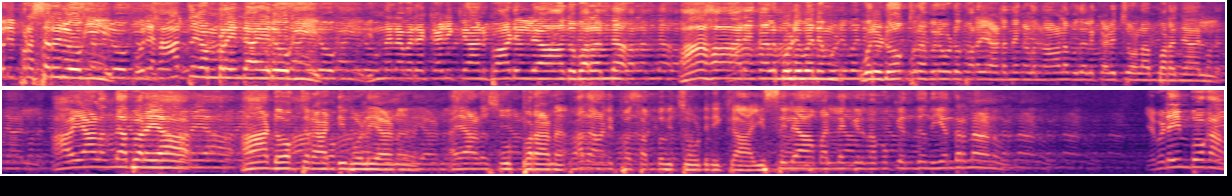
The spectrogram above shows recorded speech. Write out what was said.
ഒരു പ്രഷർ രോഗി ഒരു ഹാർട്ട് കംപ്ലൈന്റ് ആയ രോഗി ഇന്നലെ വരെ കഴിക്കാൻ പാടില്ല എന്ന് പറഞ്ഞ ആഹാരങ്ങൾ മുഴുവനും ഒരു ഡോക്ടർ അവരോട് പറയാണ്. നിങ്ങൾ നാളെ മുതൽ കഴിച്ചോളാൻ പറഞ്ഞാൽ. അയാൾ എന്താ പറയാ? ആ ഡോക്ടർ അടിപൊളിയാണ്. അയാൾ സൂപ്പറാണ്. അതാണ് ഇപ്പൊ സംഭവിച്ചുകൊണ്ടിരിക്കുക. ഇസ്ലാം അല്ലെങ്കിൽ നമുക്ക് എന്ത് നിയന്ത്രണമാണ്? എവിടെയും പോകാം.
